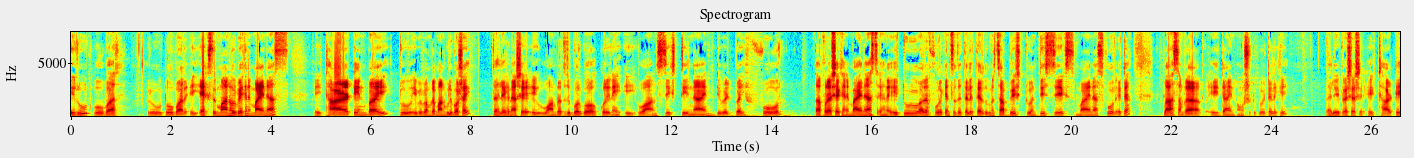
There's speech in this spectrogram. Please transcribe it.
এই রুট ওভার রুট ওভার এই এক্সের মান হবে এখানে মাইনাস এই থার্টিন বাই টু এইভাবে আমরা মানগুলি বসাই। তাহলে এখানে আসে এই আমরা যদি বর্গ করে নিই, এই one sixty nine divide by four তারপরে আসে এখানে মাইনাস এখানে এই টু আর ফোরে ক্যান্সেল দেয় তাহলে তেরো দুগুণে ছাব্বিশ টোয়েন্টি সিক্স মাইনাস ফোর এটা প্লাস আমরা এই ডাইন অংশটুকু এটা লিখি। তাহলে এই পাশে আসে, এই থার্টি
